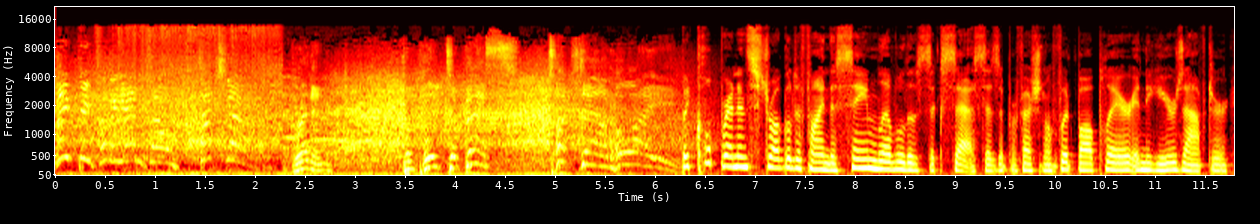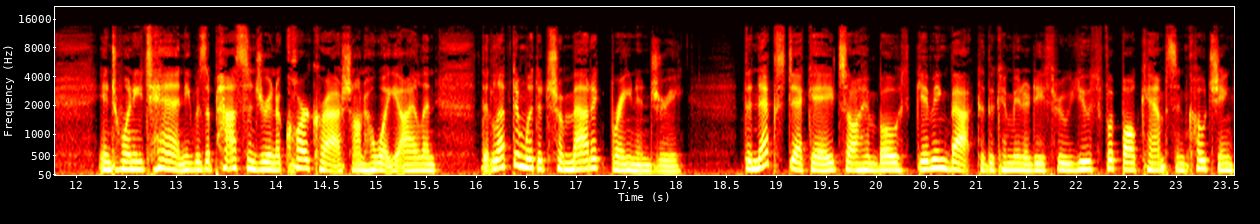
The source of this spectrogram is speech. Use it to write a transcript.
leaping for the end zone. Touchdown! Brennan, complete to Bess. Touchdown, Hawaii! But Colt Brennan struggled to find the same level of success as a professional football player in the years after. In 2010, he was a passenger in a car crash on Hawaii Island that left him with a traumatic brain injury. The next decade saw him both giving back to the community through youth football camps and coaching,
